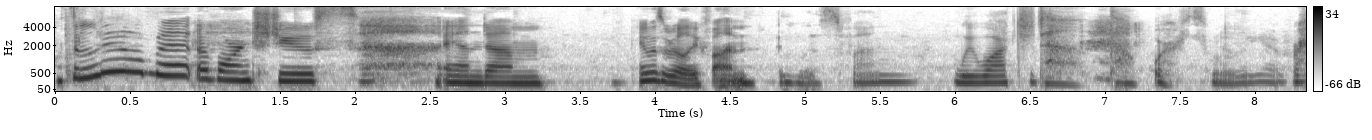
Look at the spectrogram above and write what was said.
with a little bit of orange juice, and um, it was really fun. It was fun. We watched the worst movie ever.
